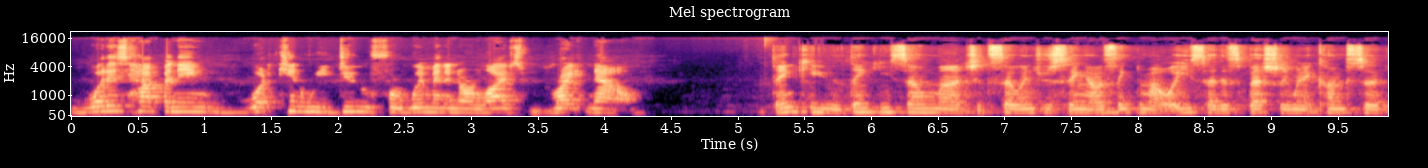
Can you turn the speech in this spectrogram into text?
what is happening what can we do for women in our lives right now Thank you. Thank you so much. It's so interesting. I was thinking about what you said, especially when it comes to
